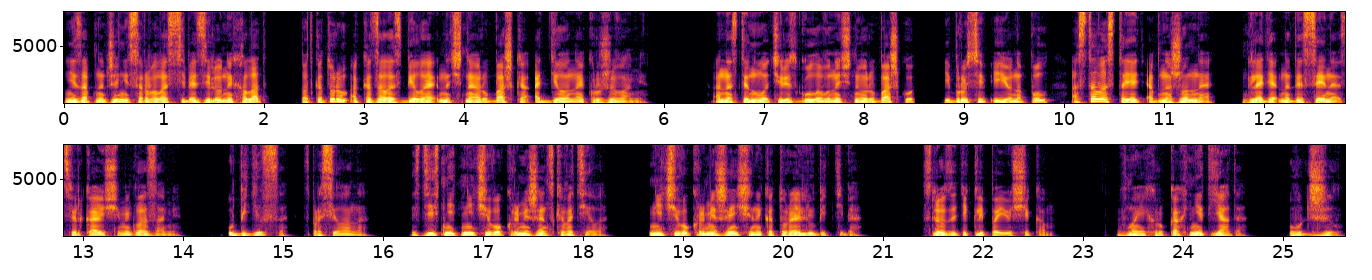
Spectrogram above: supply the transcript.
Внезапно Дженни сорвала с себя зеленый халат, под которым оказалась белая ночная рубашка, отделанная кружевами. Она стянула через голову ночную рубашку и, бросив ее на пол, осталась стоять обнаженная, глядя на Десейна сверкающими глазами. «Убедился?» – спросила она. «Здесь нет ничего, кроме женского тела. Ничего, кроме женщины, которая любит тебя». Слезы текли по ее щекам. «В моих руках нет яда. О, Джил.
